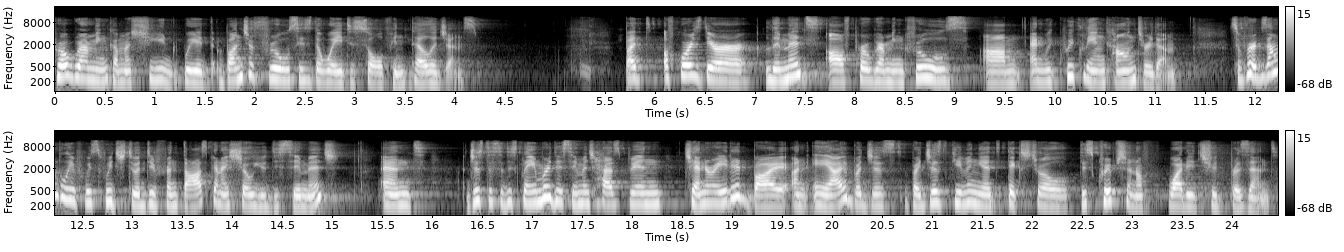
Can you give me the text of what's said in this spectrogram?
programming a machine with a bunch of rules is the way to solve intelligence. But of course, there are limits of programming rules, um, and we quickly encounter them. So for example, if we switch to a different task and I show you this image, and just as a disclaimer, this image has been generated by an AI, but just by just giving it textual description of what it should present.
